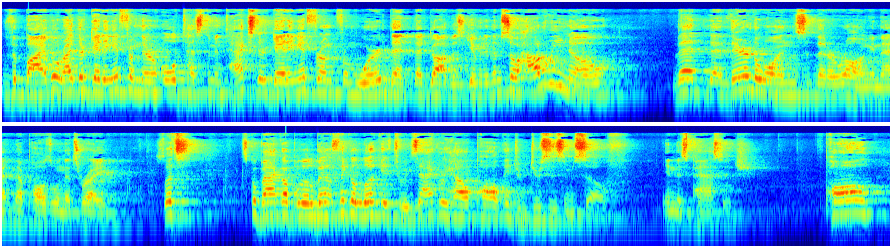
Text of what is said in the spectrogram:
the Bible, right? They're getting it from their Old Testament text. They're getting it from, from word that, that God was given to them. So how do we know that, that they're the ones that are wrong and that, that Paul's the one that's right? So let's, let's go back up a little bit. Let's take a look into exactly how Paul introduces himself in this passage. Paul,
